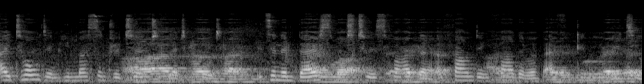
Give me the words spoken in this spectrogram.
I told him he mustn't return to that court. It's an embarrassment to his father, a founding father of African unity.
